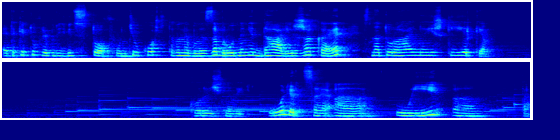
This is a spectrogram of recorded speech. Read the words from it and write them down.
Е, Такі туфлі будуть від 100 фунтів коштувати, вони були забруднені. Далі жакет з натуральної шкірки. Коричневий колір це а, Уї, а, так,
